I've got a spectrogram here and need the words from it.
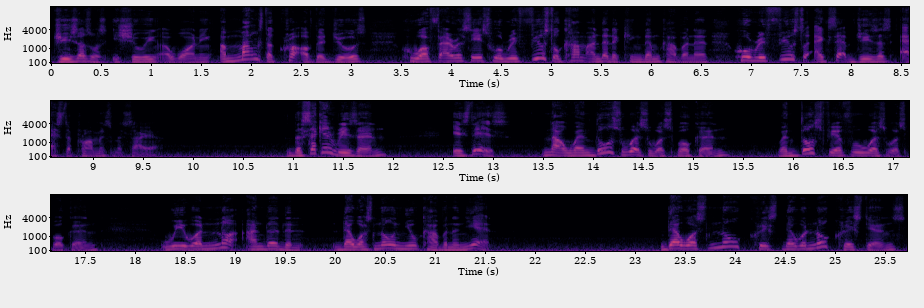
Jesus was issuing a warning amongst the crowd of the Jews who were Pharisees who refused to come under the kingdom covenant, who refused to accept Jesus as the promised Messiah. The second reason is this. Now, when those words were spoken, when those fearful words were spoken, we were not under the there was no new covenant yet. There was no Christ there were no Christians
